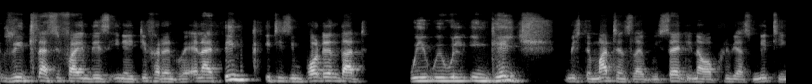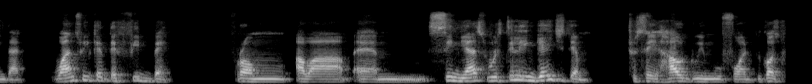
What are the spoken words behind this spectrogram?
reclassifying this in a different way. And I think it is important that we, we will engage Mr. Martins, like we said in our previous meeting, that once we get the feedback from our um, seniors, we'll still engage them to say, how do we move forward? Because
